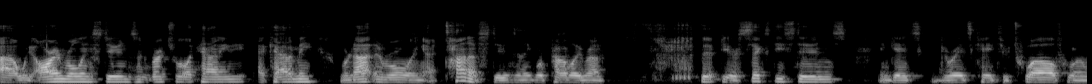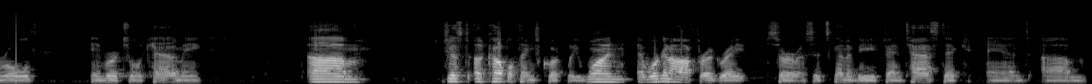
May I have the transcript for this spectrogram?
Uh, we are enrolling students in Virtual Academy. Academy. We're not enrolling a ton of students. I think we're probably around 50 or 60 students in grades, grades K through 12 who are enrolled in Virtual Academy. Um, just a couple things quickly. One, we're going to offer a great service. It's going to be fantastic and um,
